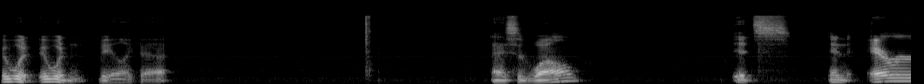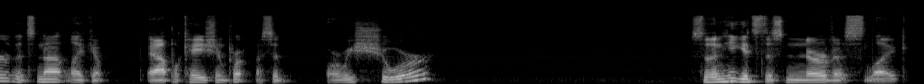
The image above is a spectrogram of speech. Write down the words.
It would it wouldn't be like that." And I said, "Well, it's an error that's not like a application pro I said, "Are we sure?" So then he gets this nervous like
